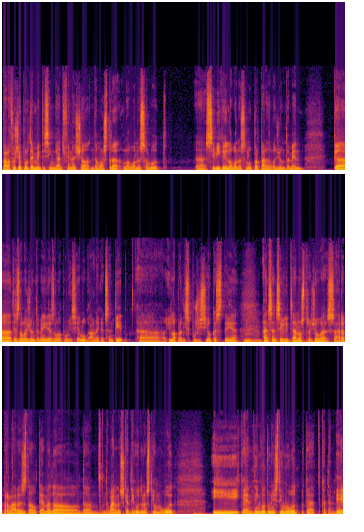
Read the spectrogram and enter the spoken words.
Palafrugell portem 25 anys fent això, demostra la bona salut eh, cívica i la bona salut per part de l'Ajuntament, que des de l'Ajuntament i des de la policia local, en aquest sentit, eh, i la predisposició que es té uh mhm. -huh. en sensibilitzar nostres joves. Ara parlaves del tema de, de, de bueno, doncs que hem tingut un estiu mogut, i que hem tingut un estiu mogut que, que també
